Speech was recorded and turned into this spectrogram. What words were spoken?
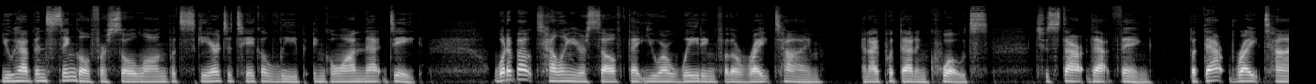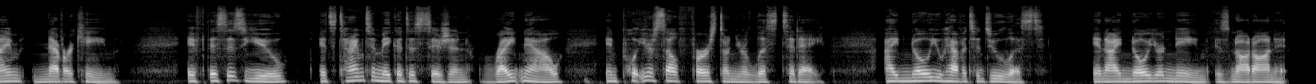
you have been single for so long but scared to take a leap and go on that date. What about telling yourself that you are waiting for the right time, and I put that in quotes, to start that thing? but that right time never came. If this is you, it's time to make a decision right now and put yourself first on your list today. I know you have a to do list and I know your name is not on it.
